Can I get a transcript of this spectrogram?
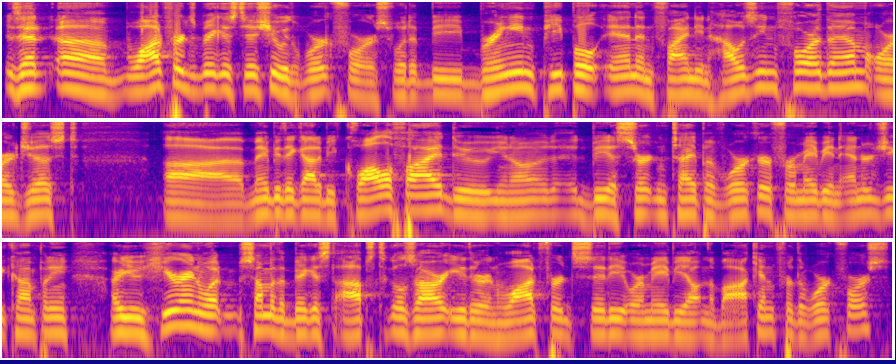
Is that uh, Watford's biggest issue with workforce? Would it be bringing people in and finding housing for them, or just uh, maybe they got to be qualified to, you know, be a certain type of worker for maybe an energy company. Are you hearing what some of the biggest obstacles are, either in Watford City or maybe out in the Bakken for the workforce?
